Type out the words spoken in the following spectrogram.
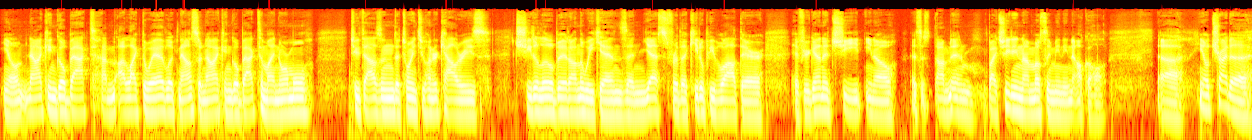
you know, now I can go back. To, i like the way I look now, so now I can go back to my normal 2,000 to 2,200 calories cheat a little bit on the weekends. And yes, for the keto people out there, if you're gonna cheat, you know, it's just, um, and by cheating, I'm mostly meaning alcohol. Uh, you know, try to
